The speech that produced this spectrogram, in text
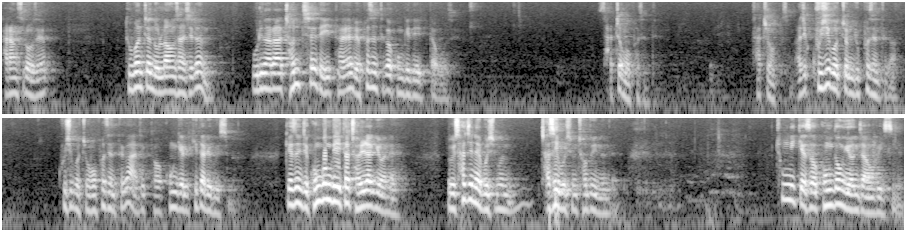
자랑스러우세요? 두 번째 놀라운 사실은 우리나라 전체 데이터의 몇 퍼센트가 공개되어 있다고 보세요. 4.5%. 4.5%. 아직 95.6%가 95.5%가 아직 더 공개를 기다리고 있습니다. 그래서 이제 공공데이터 전략위원회 여기 사진에 보시면 자세히 보시면 저도 있는데 총리께서 공동위원장으로 있습니다.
